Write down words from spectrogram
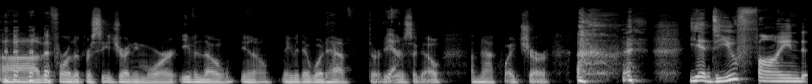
uh, before the procedure anymore, even though, you know, maybe they would have 30 yeah. years ago. I'm not quite sure. yeah. Do you find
